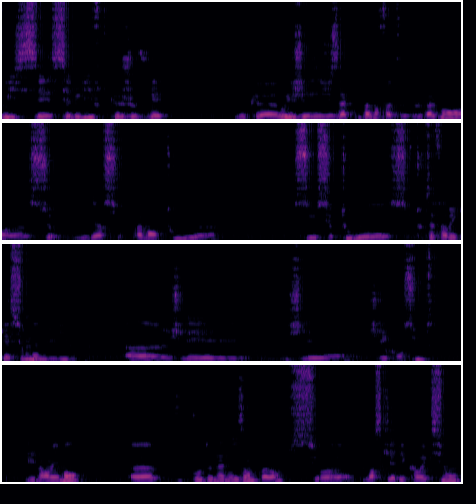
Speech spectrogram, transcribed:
oui c'est le livre que je voulais donc euh, oui, je, les accompagne en fait globalement euh, sur d'ailleurs sur vraiment tout euh, sur, sur, tout le sur toute la fabrication même du livre. je les je les je les consulte énormément. pour donner un exemple, par exemple, sur lorsqu'il y a des corrections,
